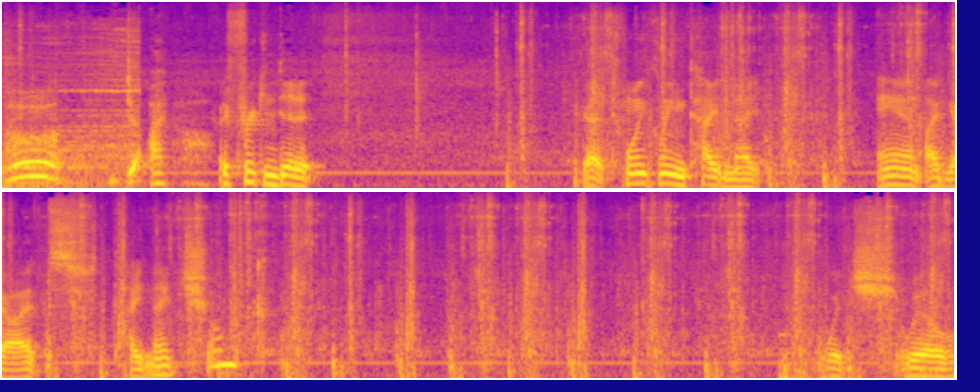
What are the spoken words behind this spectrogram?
I, I freaking did it. I got Twinkling Titanite. And I got Titanite Chunk. Which will...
